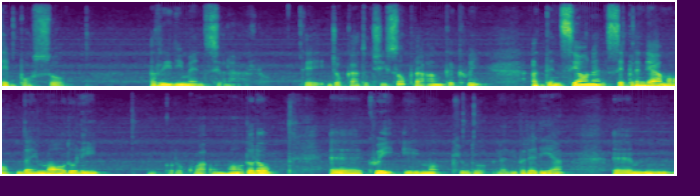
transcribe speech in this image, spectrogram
e posso ridimensionarlo. Ok giocateci sopra anche qui. Attenzione se prendiamo dai moduli eccolo qua un modulo. Eh, qui il mo chiudo la libreria. Ehm,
